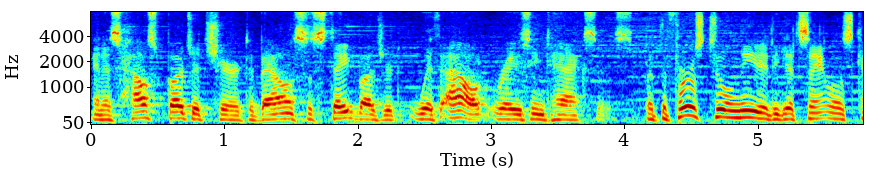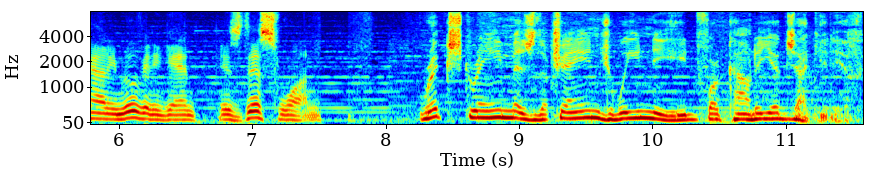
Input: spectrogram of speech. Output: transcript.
and as House Budget Chair to balance the state budget without raising taxes. But the first tool needed to get St. Louis County moving again is this one. Rick Stream is the change we need for county executive.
